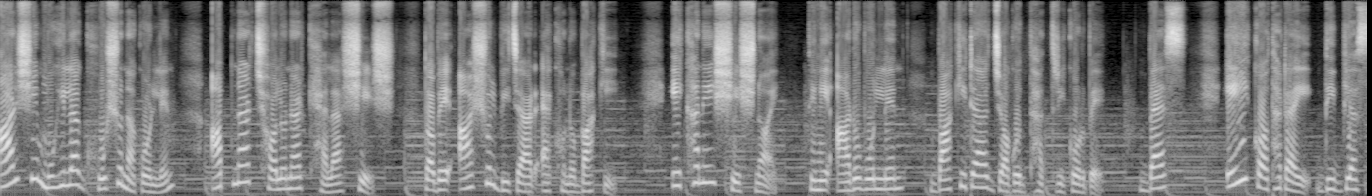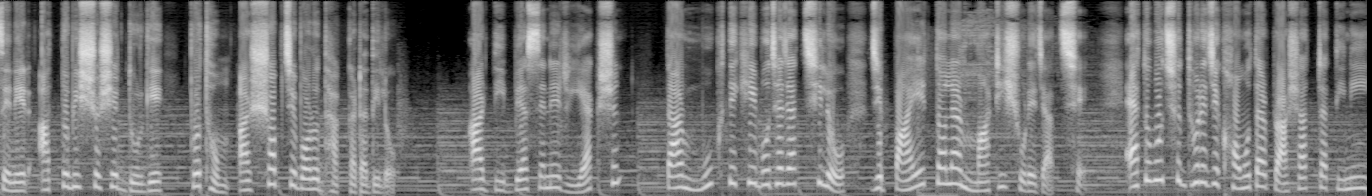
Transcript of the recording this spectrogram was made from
আর সে মহিলা ঘোষণা করলেন, আপনার ছলনার খেলা শেষ, তবে আসল বিচার এখনও বাকি। এখানেই শেষ নয়। তিনি আরও বললেন, বাকিটা জগদ্ধাত্রী করবে। ব্যাস, এই কথাটাই দিব্যা সেনের আত্মবিশ্বাসের দুর্গে প্রথম আর সবচেয়ে বড় ধাক্কাটা দিল। আর দিব্যা সেনের রিয়াকশন তার মুখ দেখেই বোঝা যাচ্ছিল যে পায়ের তলার মাটি সরে যাচ্ছে। এত বছর ধরে যে ক্ষমতার প্রাসাদটা তিনি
